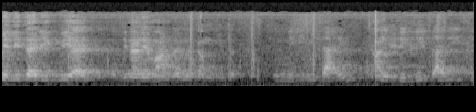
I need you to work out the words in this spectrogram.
ملی تحریک بھی آئے جنہاں نے ایمان کام کیتا ملی تحریک تحریک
